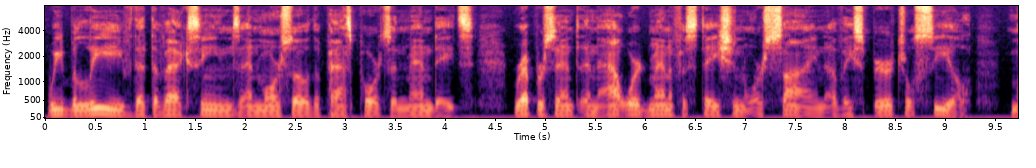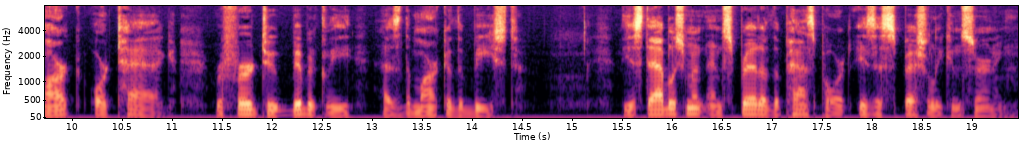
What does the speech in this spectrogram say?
We believe that the vaccines, and more so the passports and mandates, represent an outward manifestation or sign of a spiritual seal, mark, or tag, referred to biblically as the mark of the beast. The establishment and spread of the passport is especially concerning.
